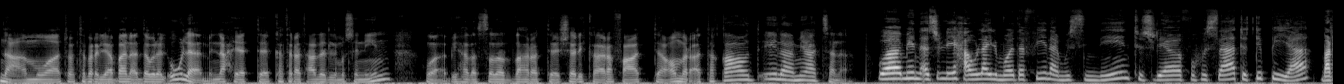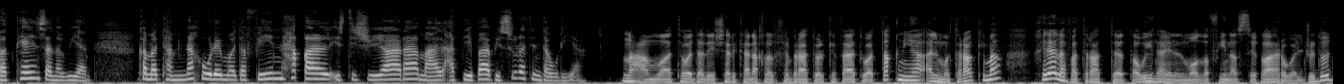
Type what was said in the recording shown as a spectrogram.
نعم وتعتبر اليابان الدولة الأولى من ناحية كثرة عدد المسنين وبهذا الصدد ظهرت شركة رفعت عمر التقاعد إلى 100 سنة. ومن أجل هؤلاء الموظفين المسنين تجري فحوصات طبية مرتين سنويا. كما تمنح للموظفين حق الاستشارة مع الأطباء بصورة دورية. نعم وتود هذه الشركة نقل الخبرات والكفاءات والتقنية المتراكمة خلال فترات طويلة إلى الموظفين الصغار والجدد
